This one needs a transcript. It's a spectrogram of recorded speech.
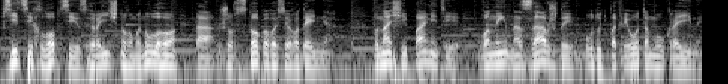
Всі ці хлопці з героїчного минулого та жорстокого сьогодення. В нашій пам'яті вони назавжди будуть патріотами України.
